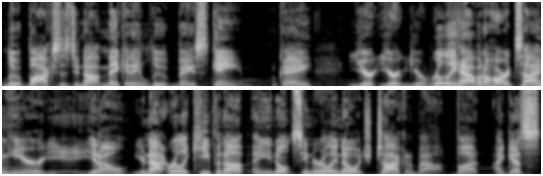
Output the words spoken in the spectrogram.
Loot boxes do not make it a loot based game, okay? You're you're you're really having a hard time here. You know, you're not really keeping up, and you don't seem to really know what you're talking about. But I guess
